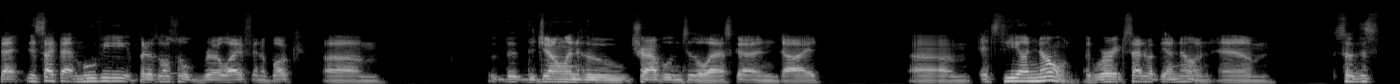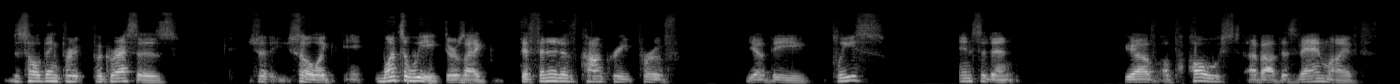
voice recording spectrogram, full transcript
that it's like that movie, but it's also real life in a book. Um the, the gentleman who traveled into Alaska and died. Um, it's the unknown. Like we're excited about the unknown. Um, so this this whole thing pro- progresses. So, so like once a week, there's like definitive concrete proof. You have the police incident. You have a post about this van life.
